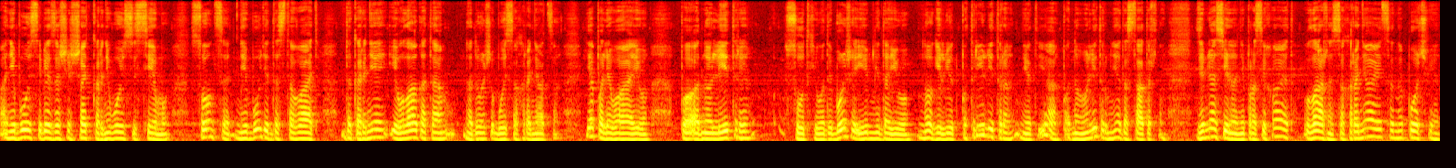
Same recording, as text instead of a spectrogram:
они будут себе защищать корневую систему. Солнце не будет доставать до корней, и влага там надольше будет сохраняться. Я поливаю по одной литре сутки воды, больше им не даю. Многие льют по 3 литра, нет, я по одному литру мне достаточно. Земля сильно не просыхает, влажность сохраняется на почве.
